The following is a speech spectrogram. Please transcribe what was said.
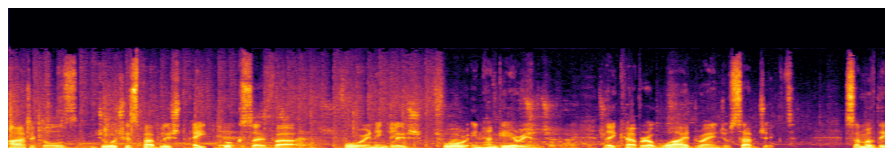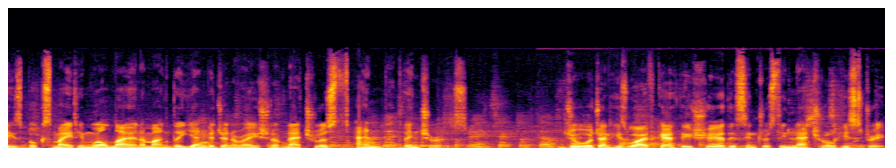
Articles, George has published eight books so far, four in English, four in Hungarian. They cover a wide range of subjects. Some of these books made him well known among the younger generation of naturalists and adventurers. George and his wife Kathy share this interest in natural history.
